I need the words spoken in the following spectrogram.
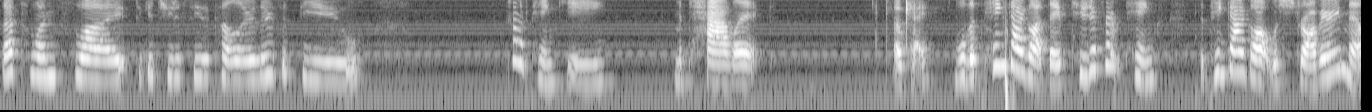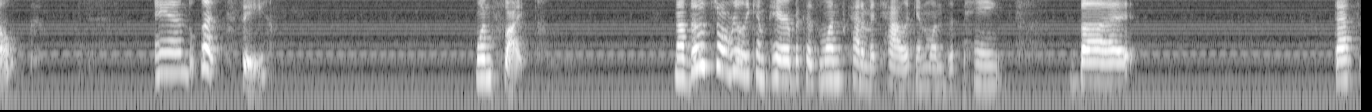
that's one swipe to get you to see the color. There's a few. It's kind of pinky, metallic. Okay, well the pink I got, they have two different pinks. The pink I got was strawberry milk. And let's see. One swipe. Now those don't really compare because one's kind of metallic and one's a pink. But that's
